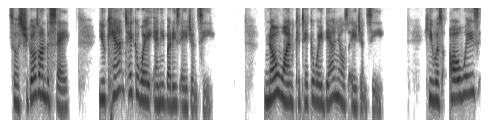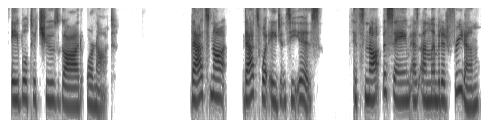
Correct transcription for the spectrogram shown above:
So she goes on to say you can't take away anybody's agency. No one could take away daniel's agency he was always able to choose god or not that's not that's what agency is it's not the same as unlimited freedom,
